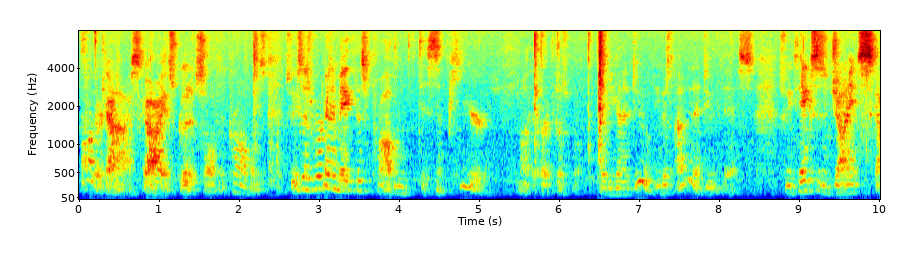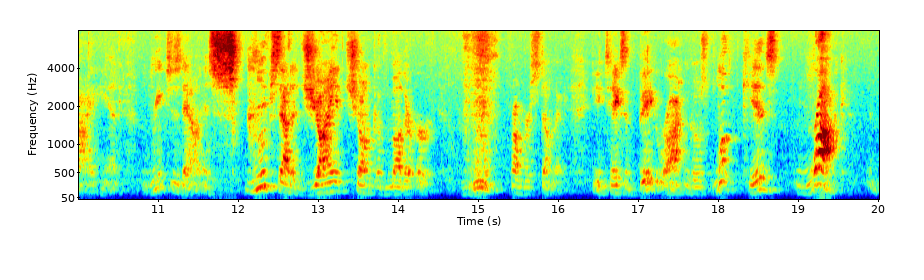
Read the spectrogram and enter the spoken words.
Father Guy Sky is good at solving problems, so he says, "We're gonna make this problem disappear." Mother Earth goes, "What are you gonna do?" He goes, "I'm gonna do this." So he takes his giant sky hand, reaches down, and scoops out a giant chunk of Mother Earth from her stomach. He takes a big rock and goes, "Look, kids, rock!" and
